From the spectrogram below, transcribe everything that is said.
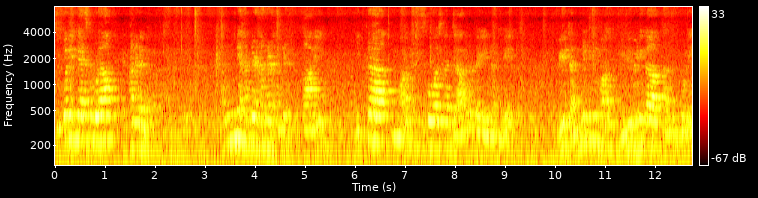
జిబ్బర్లిక్ యాసిడ్ కూడా హండ్రెడ్ ఎంఎల్. అన్ని హండ్రెడ్ హండ్రెడ్ హండ్రెడ్. కానీ ఇక్కడ మనం తీసుకోవాల్సిన జాగ్రత్త ఏంటంటే వీటన్నిటిని మనం విడివిడిగా కలుపుకొని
